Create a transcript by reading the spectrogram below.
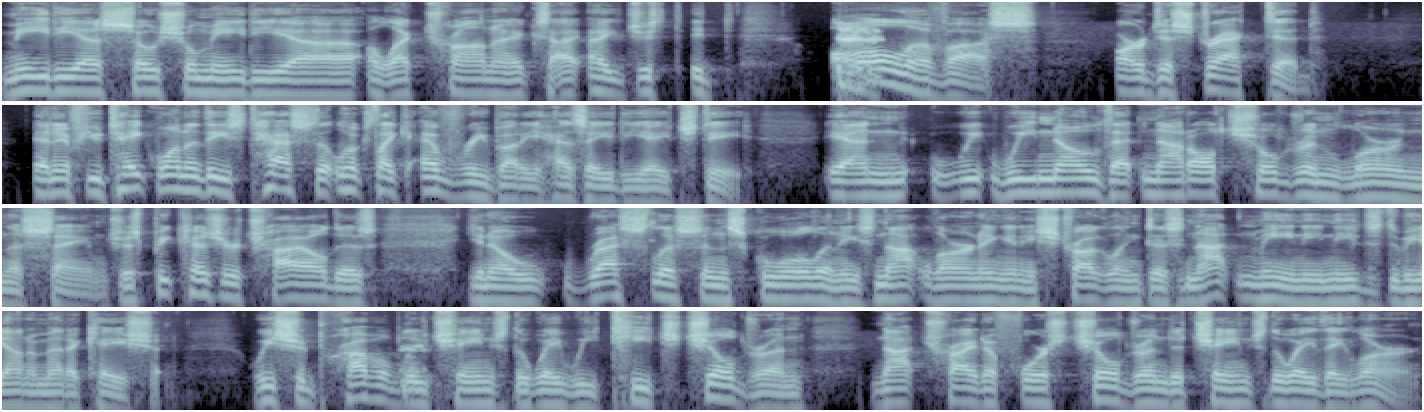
media, social media, electronics. I, I just, it, all of us are distracted. And if you take one of these tests, it looks like everybody has ADHD. And we, we know that not all children learn the same. Just because your child is, you know, restless in school and he's not learning and he's struggling does not mean he needs to be on a medication. We should probably change the way we teach children, not try to force children to change the way they learn.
